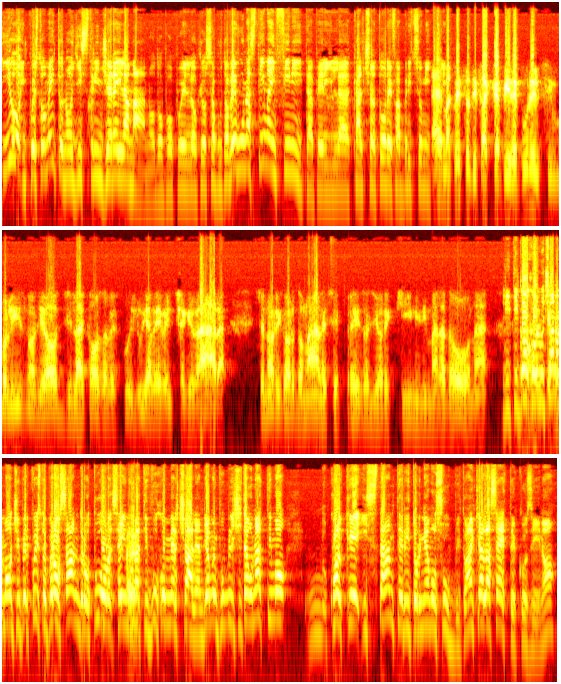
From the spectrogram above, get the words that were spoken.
Io in questo momento non gli stringerei la mano dopo quello che ho saputo. Avevo una stima infinita per il calciatore Fabrizio Micheli. Eh, ma questo ti fa capire pure il simbolismo di oggi, la cosa per cui lui aveva il Che Guevara se non ricordo male si è preso gli orecchini di Maradona. Litigò con eh, Luciano Moggi per questo, però Sandro, tu sei in eh. una tv commerciale, andiamo in pubblicità un attimo, qualche istante e ritorniamo subito, anche alla 7 è così, no?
